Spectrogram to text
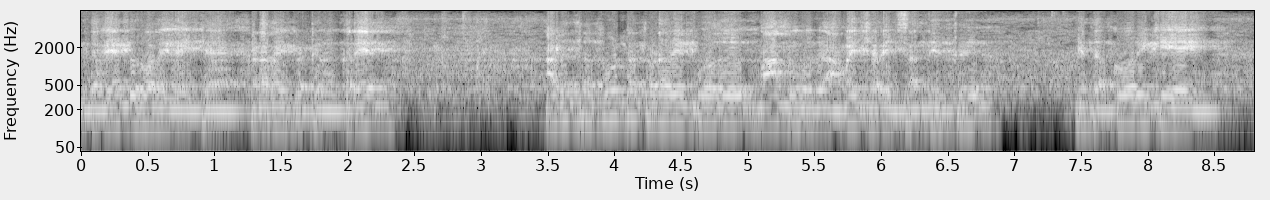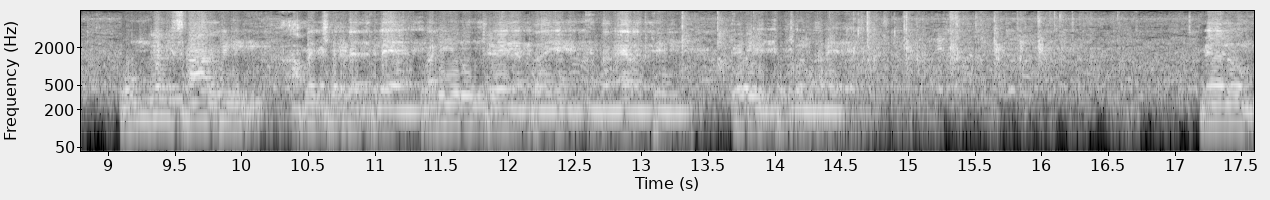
இந்த வேண்டுகோளை வைக்க கடமைப்பட்டிருக்கிறேன். அடுத்த கூட்டத்தொடரின் போது மாண்புமிகு அமைச்சரை சந்தித்து இந்த கோரிக்கையை உங்கள் சார்பில் அமைச்சரிடத்திலே வலியுறுத்துவேன் என்பதையும் இந்த நேரத்தில் தெரிவித்துக் கொள்கிறேன். மேலும்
